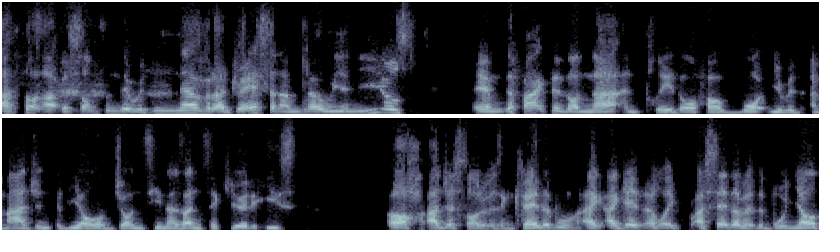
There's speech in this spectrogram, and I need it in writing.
I thought that was something they would never address in a million years. Um, the fact they done that and played off of what you would imagine to be all of John Cena's insecurities. Oh, I just thought it was incredible. I, again, like I said about the Boneyard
